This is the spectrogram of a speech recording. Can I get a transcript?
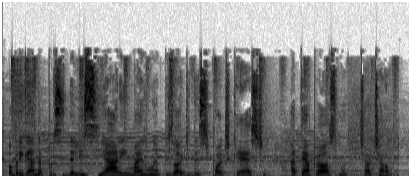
Obrigada por se deliciar em mais um episódio deste podcast. Até a próxima. Tchau, tchau.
